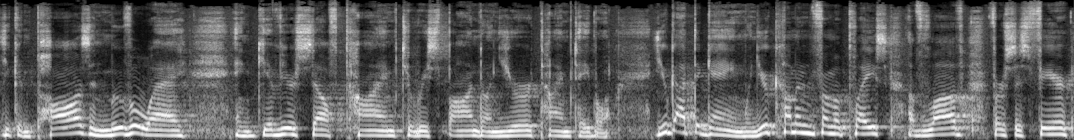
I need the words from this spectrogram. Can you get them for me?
you can pause and move away and give yourself time to respond on your timetable. You got the game. When you're coming from a place of love versus fear,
